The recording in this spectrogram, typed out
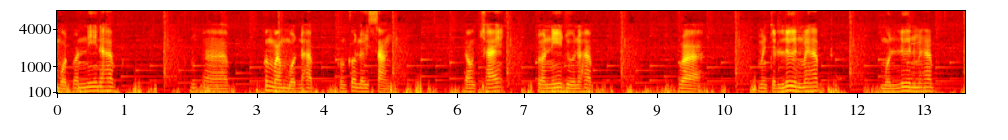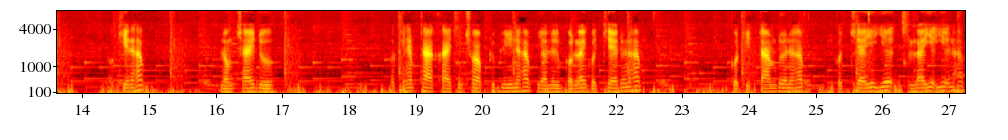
หมดวันนี้นะครับเพิ่งมาหมดนะครับ ผมก็เลยสั่ง ลองใช้ตัวนี้ดูนะครับ ว่ามันจะลื่นไหมครับ หมุนลื่นไหมครับ โอเคนะครับ ลองใช้ดู โอเคครับ ถ้าใครชื่นชอบคลิปนี้นะครับ อย่าลืมกดไลค์ กดแชร์ด้วยนะครับ กดติดตามด้วยนะครับ กดแชร์เยอะๆ กดไลค์เยอะๆนะครับ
